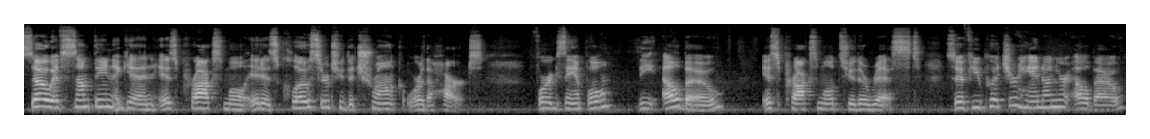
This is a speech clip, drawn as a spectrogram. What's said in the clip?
So if something, again, is proximal, it is closer to the trunk or the heart. For example, the elbow is proximal to the wrist. So if you put your hand on your elbow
